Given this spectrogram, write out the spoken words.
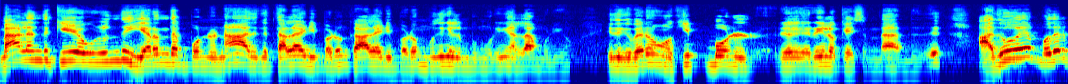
மேலேருந்து கீழே விழுந்து இறந்த பொண்ணுனா அதுக்கு தலை அடிப்படும் கால் அடிப்படும் முதுகெலும்பு முறியும் எல்லாம் முடியும். இதுக்கு வெறும் ஹிப் போன் ரீலொகேஷன் தான் இருந்தது. அதுவே முதல்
